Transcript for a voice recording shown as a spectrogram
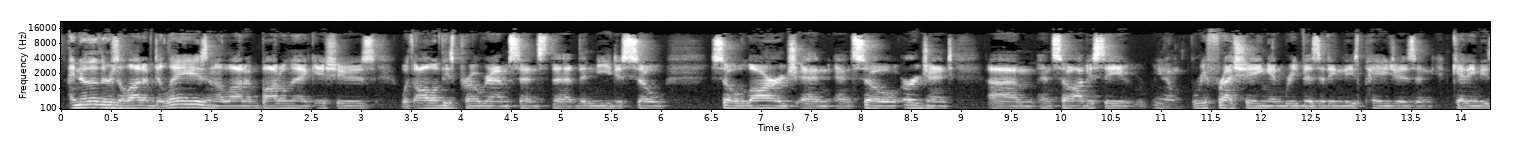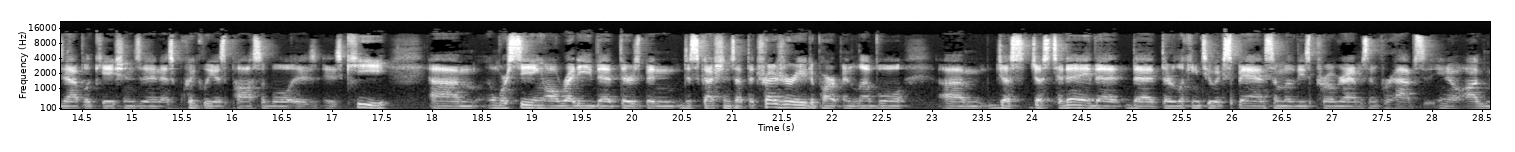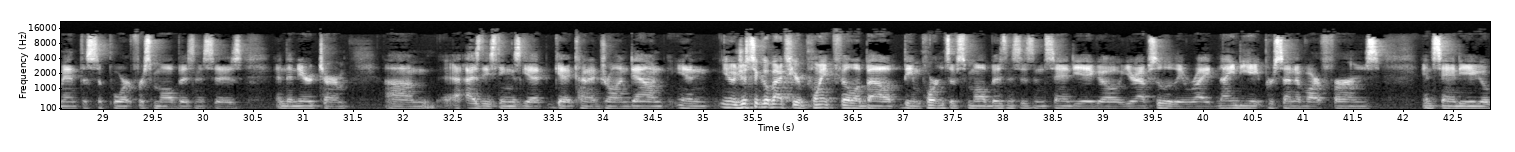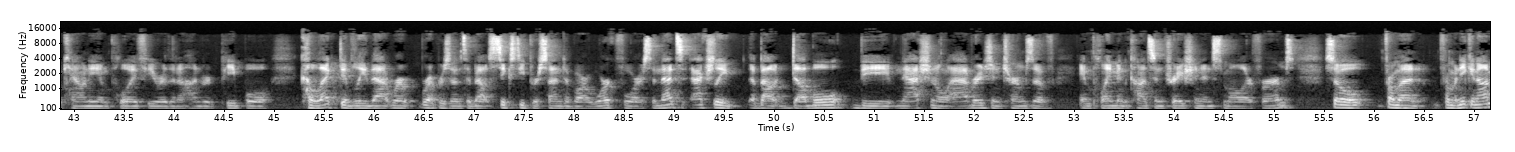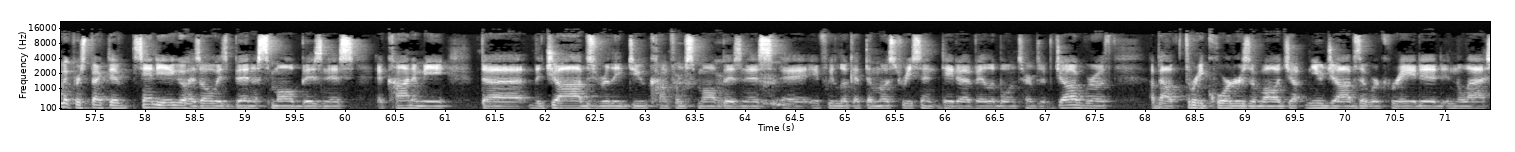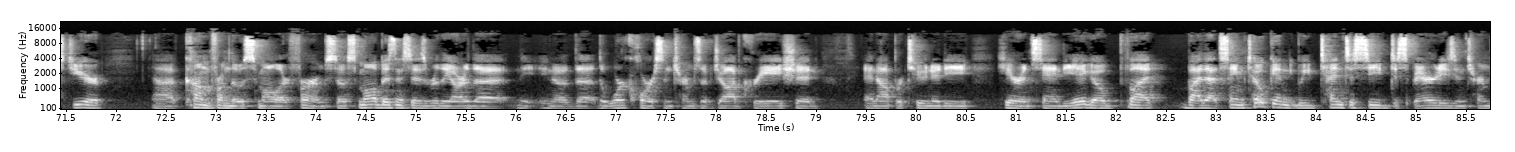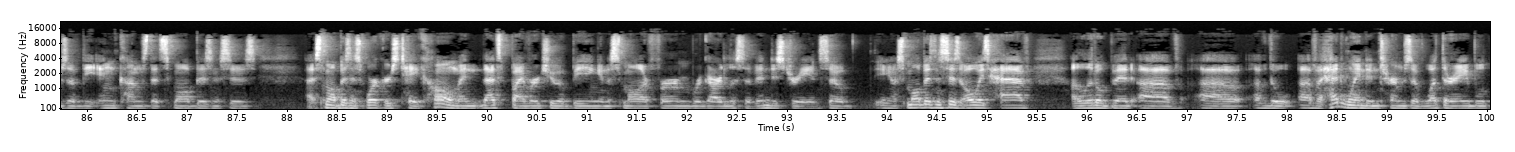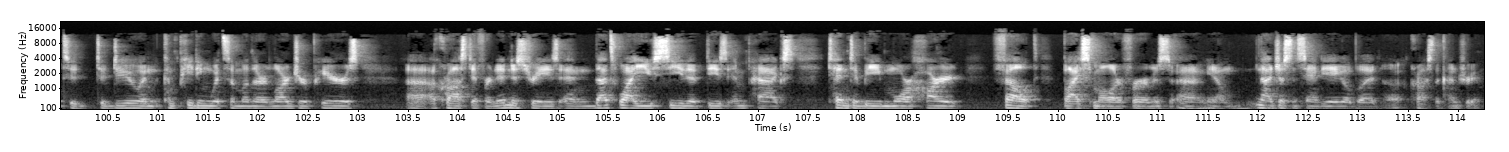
I know that there's a lot of delays and a lot of bottleneck issues with all of these programs since the the need is so so large and and so urgent um, and so obviously, you know, refreshing and revisiting these pages and getting these applications in as quickly as possible is, is key. Um, and we're seeing already that there's been discussions at the Treasury Department level um, just just today that that they're looking to expand some of these programs and perhaps you know augment the support for small businesses in the near term um, as these things get get kind of drawn down. And you know, just to go back to your point, Phil, about the importance of small businesses in San Diego, you're absolutely right. Ninety eight percent of our firms in San Diego County employ fewer than 100 people. Collectively, that re- represents about 60% of our workforce. And that's actually about double the national average in terms of employment concentration in smaller firms. So from a from an economic perspective, San Diego has always been a small business economy. The the jobs really do come from small business. Uh, if we look at the most recent data available in terms of job growth, about three quarters of all jo- new jobs that were created in the last year uh, come from those smaller firms. So small businesses really are the you know the the workhorse in terms of job creation and opportunity here in San Diego. But by that same token, we tend to see disparities in terms of the incomes that small businesses, uh, small business workers take home, and that's by virtue of being in a smaller firm, regardless of industry. And so, you know, small businesses always have a little bit of uh, of the of a headwind in terms of what they're able to to do and competing with some other larger peers. Uh, across different industries, and that's why you see that these impacts tend to be more hard felt by smaller firms, uh, you know, not just in San Diego, but uh, across the country.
